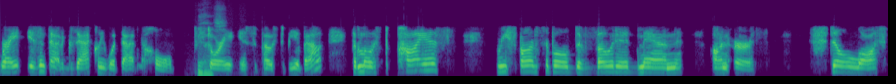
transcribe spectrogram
right? Isn't that exactly what that whole Yes. story is supposed to be about? The most pious, responsible, devoted man on earth still lost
